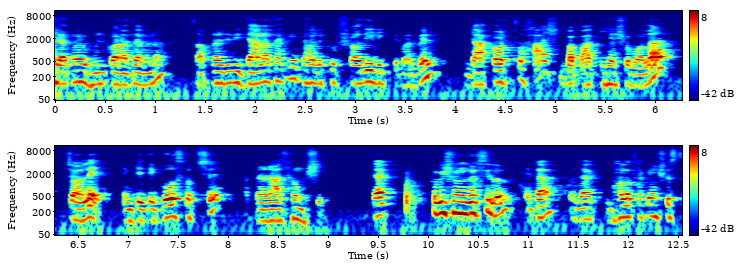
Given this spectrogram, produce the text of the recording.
এরকম ভুল করা যাবে না। সো আপনার যদি জানা থাকে, তাহলে খুব সহজেই লিখতে পারবেন, ডাক অর্থ হাঁস বা পাতি হাঁসও বলা চলে। এমনিতে গোস হচ্ছে আপনার রাজহংসী যাক, খুবই সুন্দর ছিল এটা। যাক, ভালো থাকেন, সুস্থ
